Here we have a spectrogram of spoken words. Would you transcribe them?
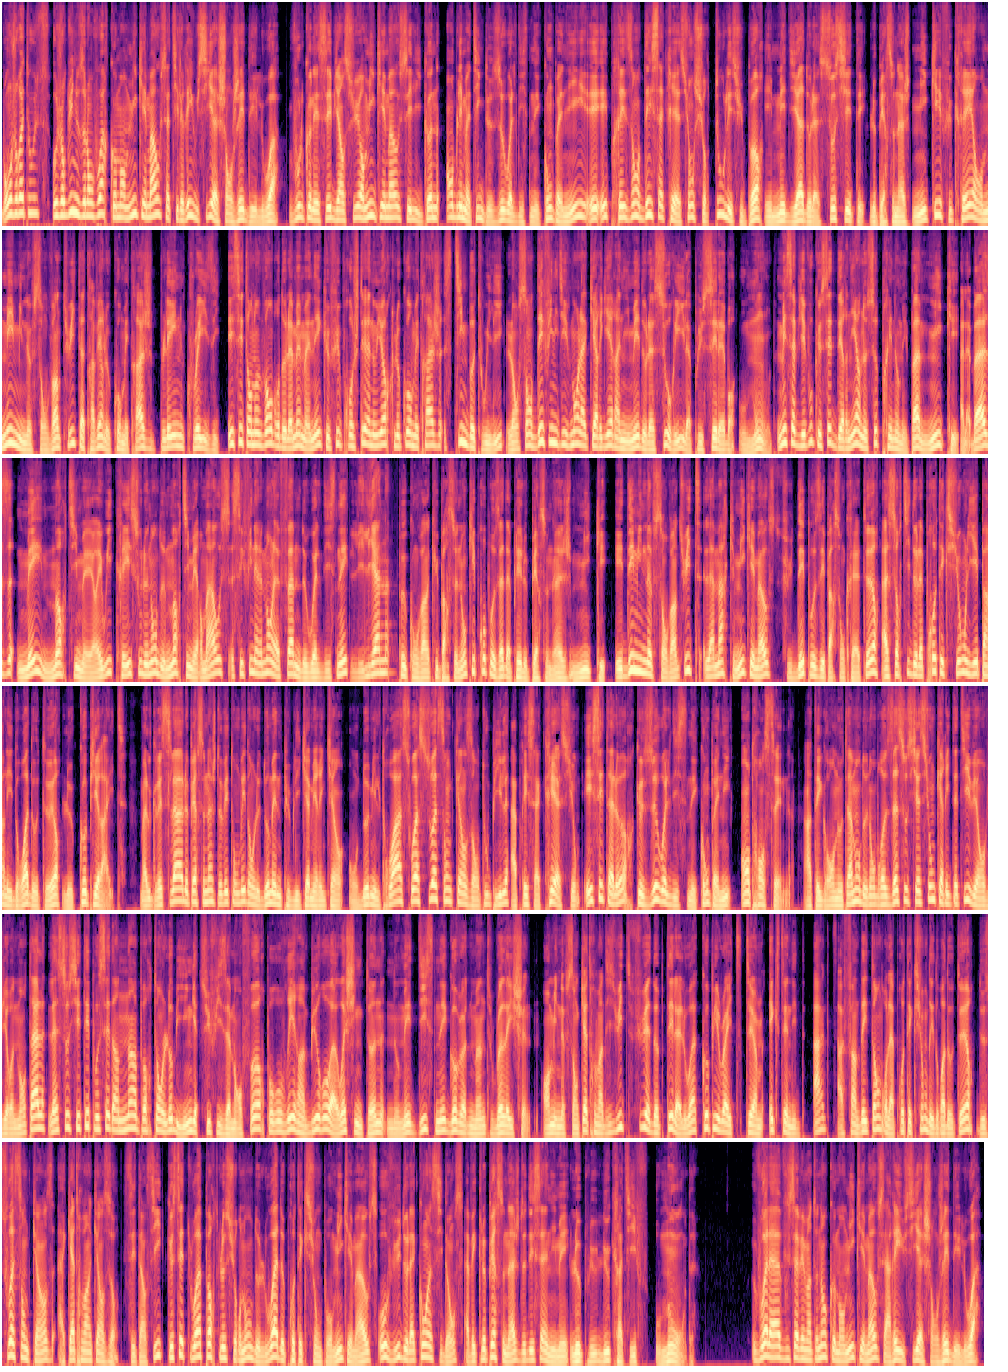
Bonjour à tous, aujourd'hui nous allons voir comment Mickey Mouse a-t-il réussi à changer des lois. Vous le connaissez bien sûr, Mickey Mouse est l'icône emblématique de The Walt Disney Company et est présent dès sa création sur tous les supports et médias de la société. Le personnage Mickey fut créé en mai 1928 à travers le court-métrage Plain Crazy. Et c'est en novembre de la même année que fut projeté à New York le court-métrage Steamboat Willie, lançant définitivement la carrière animée de la souris la plus célèbre au monde. Mais saviez-vous que cette dernière ne se prénommait pas Mickey? À la base, mais Mortimer. Et oui, créée sous le nom de Mortimer Mouse, c'est finalement la femme de Walt Disney, Liliane, peu convaincue par ce nom, qui proposa d'appeler le personnage Mickey. Et dès 1928, la marque Mickey Mouse fut déposée par son créateur, assortie de la protection liée par les droits d'auteur, le copyright. Malgré cela, le personnage devait tomber dans le domaine public américain en 2003, soit 75 ans tout pile après sa création, et c'est alors que The Walt Disney Company entre en scène. Intégrant notamment de nombreuses associations caritatives et environnementales, la société possède un important lobbying suffisamment fort pour ouvrir un bureau à Washington nommé Disney Government Relations. En 1998 fut adoptée la loi Copyright Term Extended Act afin d'étendre la protection des droits d'auteur de 75 à 95 ans. C'est ainsi que cette loi porte le surnom de loi de protection pour Mickey Mouse au vu de la coïncidence avec le personnage de dessin animé le plus lucratif au monde. Voilà, vous savez maintenant comment Mickey Mouse a réussi à changer des lois.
